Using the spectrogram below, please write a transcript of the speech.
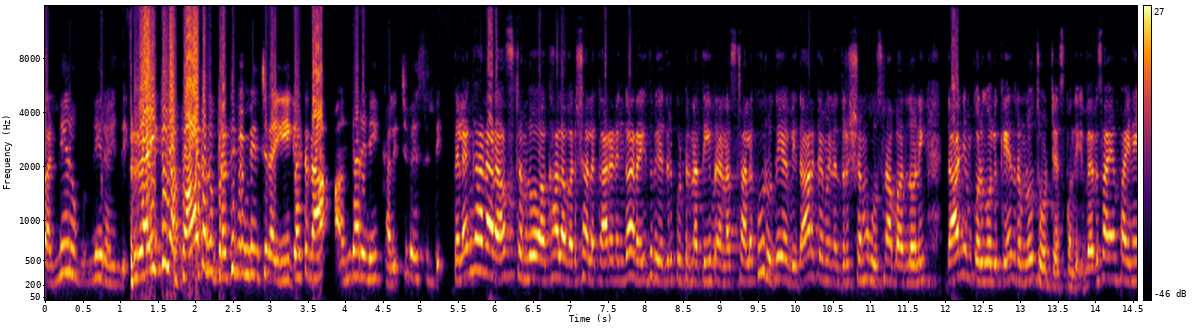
కన్నీరు మున్నీరైంది. రైతుల బాధను ప్రతిబింబించిన ఈ ఘటన అందరినీ కలిచివేసింది. తెలంగాణ రాష్ట్రంలో అకాల వర్షాల కారణంగా రైతులు ఎదుర్కొంటున్న తీవ్ర నష్టాలకు హృదయ విదారకమైన దృశ్యం హుస్నాబాద్లోని ధాన్యం కొనుగోలు కేంద్రంలో చోటు చేసుకుంది. వ్యవసాయంపైనే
